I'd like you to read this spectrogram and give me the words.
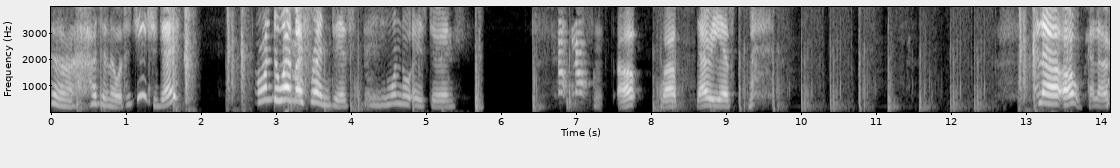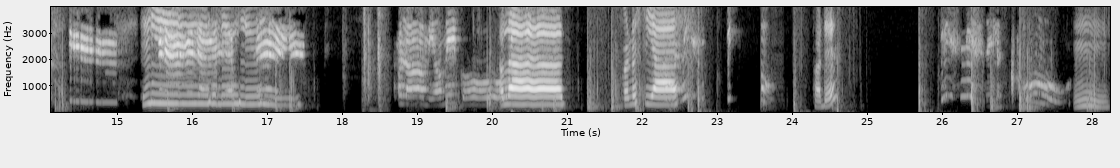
Ah, I don't know what to do today. I wonder where my friend is. Mm, I wonder what he's doing. No, no. Mm, oh, well, there he is. hello. Oh, hello. Hello, hello, hello, hello. Hola, mi amigo. Hola. Buenos días. Pardon? these new, they look cool. Mm.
